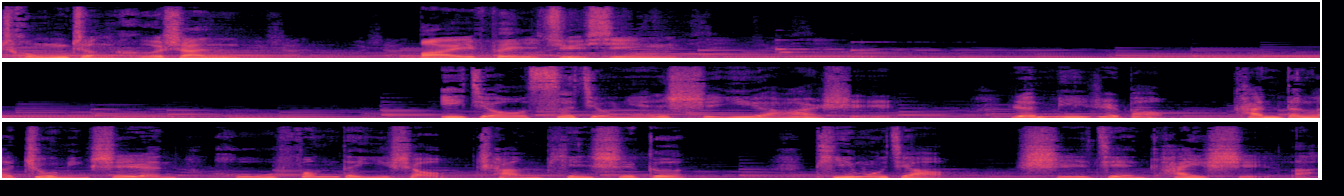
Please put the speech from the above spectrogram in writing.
重整河山，百废俱兴。一九四九年十一月二十日，《人民日报》刊登了著名诗人胡风的一首长篇诗歌，题目叫《时间开始了》。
